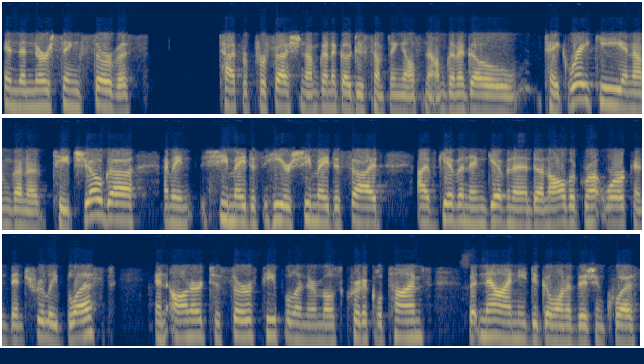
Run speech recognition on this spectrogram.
in the nursing service type of profession. I'm going to go do something else now. I'm going to go take Reiki and I'm going to teach yoga. I mean, she may, he or she may decide I've given and given and done all the grunt work and been truly blessed and honored to serve people in their most critical times. But now I need to go on a vision quest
